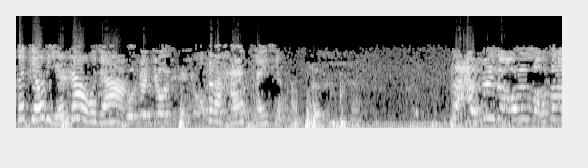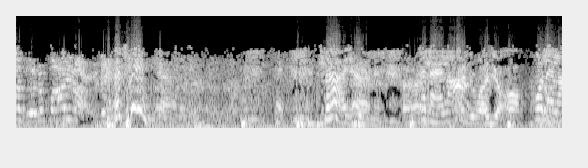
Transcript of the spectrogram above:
搁脚底下绕过去啊。我搁脚底下绕。这把孩子踩醒了。咋睡着了？老大搁这挖眼呢。去你！这样的，快来了啊！过来了，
